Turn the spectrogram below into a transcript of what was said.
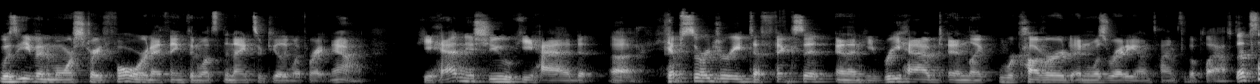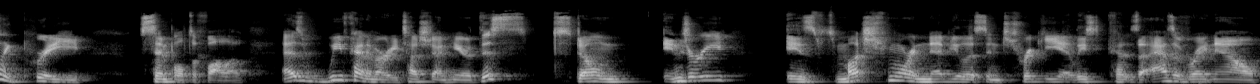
was even more straightforward, I think, than what the Knights are dealing with right now. He had an issue. He had uh, hip surgery to fix it, and then he rehabbed and like recovered and was ready on time for the playoffs. That's like pretty simple to follow. As we've kind of already touched on here, this Stone injury is much more nebulous and tricky, at least because as of right now,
